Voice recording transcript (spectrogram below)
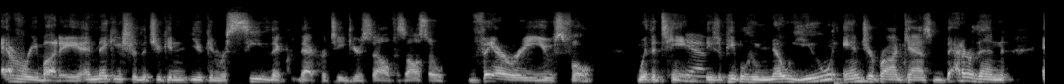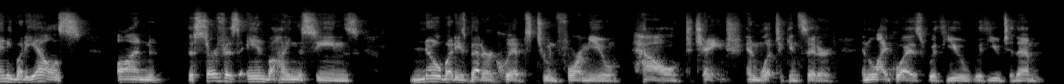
everybody and making sure that you can you can receive the, that critique yourself is also very useful with a team. Yeah. these are people who know you and your broadcast better than anybody else on the surface and behind the scenes. Nobody's better equipped to inform you how to change and what to consider and likewise with you with you to them.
